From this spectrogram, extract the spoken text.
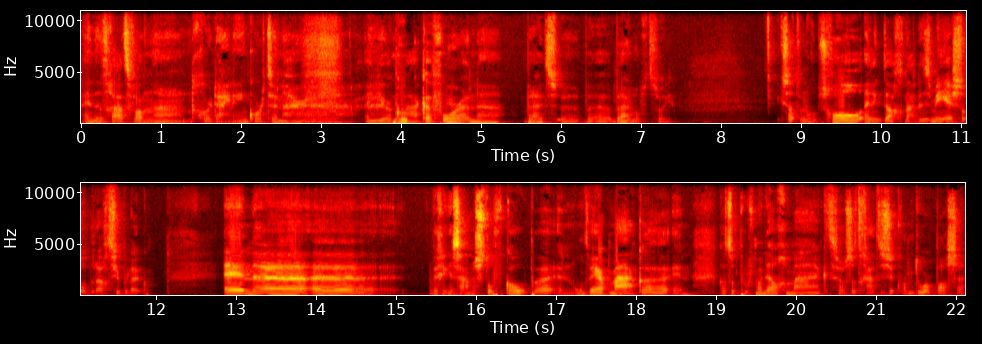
En dat gaat van eh, gordijnen inkorten naar eh, een jurk maken voor een eh, bruids, bruiloft. Sorry. Ik zat toen nog op school en ik dacht, nou, dit is mijn eerste opdracht, superleuk. En we gingen samen stof kopen en ontwerp maken. En ik had een proefmodel gemaakt, zoals dat gaat. Dus ik kwam doorpassen.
